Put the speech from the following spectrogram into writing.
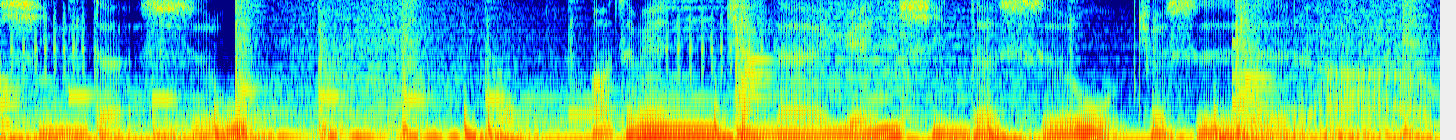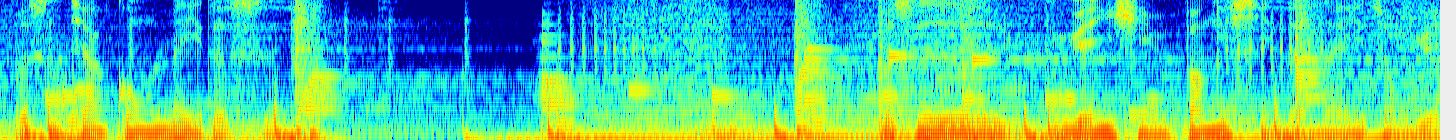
形的食物。哦，这边讲的圆形的食物就是啊，不是加工类的食品，不是圆形、方形的那一种圆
